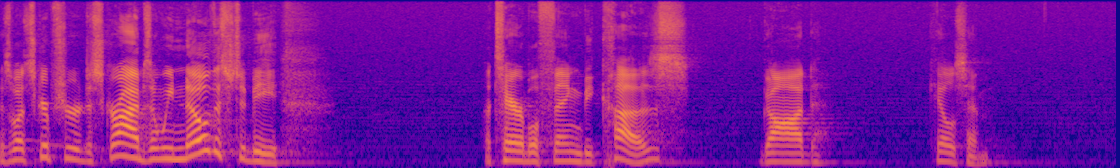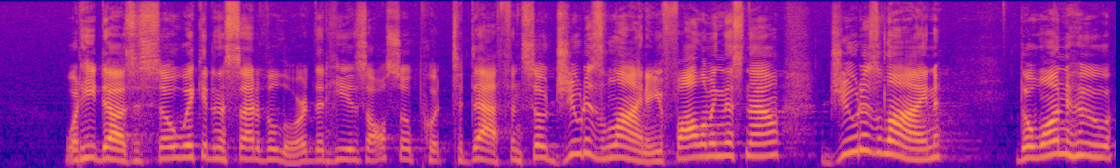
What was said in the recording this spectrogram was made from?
is what Scripture describes. And we know this to be a terrible thing because God kills him. What he does is so wicked in the sight of the Lord that he is also put to death. And so, Judah's line, are you following this now? Judah's line, the one who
